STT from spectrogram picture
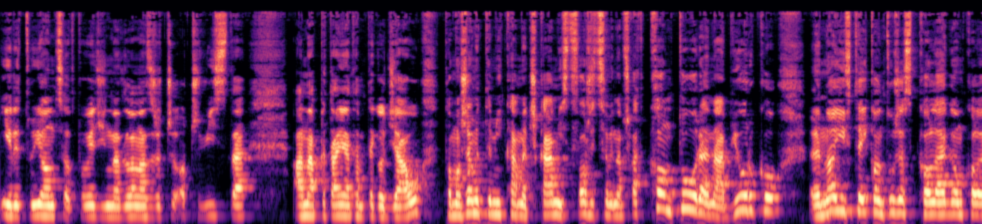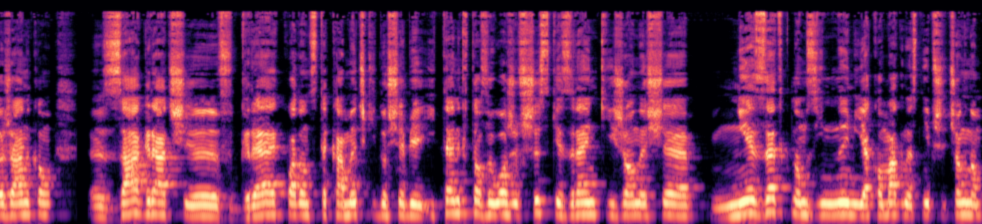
irytujące odpowiedzi na dla nas rzeczy oczywiste, a na pytania tamtego działu, to możemy tymi kamyczkami stworzyć sobie na przykład konturę na biurku, no i w tej konturze z kolegą, koleżanką zagrać e, w grę, kładąc te kamyczki do siebie i ten, kto wyłoży wszystkie z ręki, że one się nie zetkną z innymi, jako magnes nie przyciągną,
